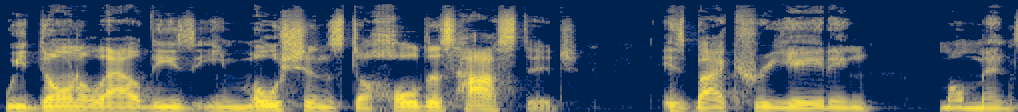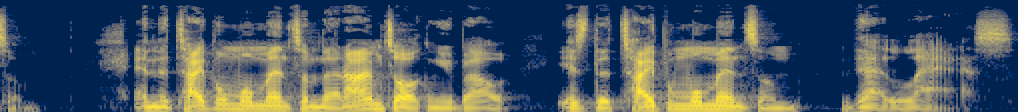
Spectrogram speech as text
we don't allow these emotions to hold us hostage, is by creating momentum. And the type of momentum that I'm talking about is the type of momentum that lasts.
